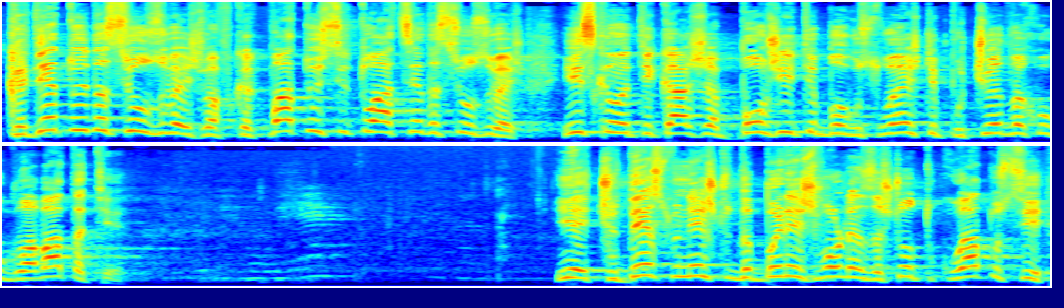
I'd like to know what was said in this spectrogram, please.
Където и да се озовеш, в каквато и ситуация да се озовеш, искам да ти кажа, Божиите благословения ще почиват върху главата ти. И е чудесно нещо да бъдеш воден, защото когато си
